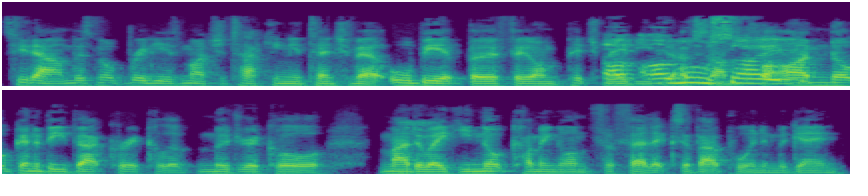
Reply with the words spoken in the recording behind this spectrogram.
see that, and there's not really as much attacking intention there, albeit both they on pitch maybe. I, some, say, I'm not going to be that critical of Mudryk or Madueke not coming on for Felix at that point in the game.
